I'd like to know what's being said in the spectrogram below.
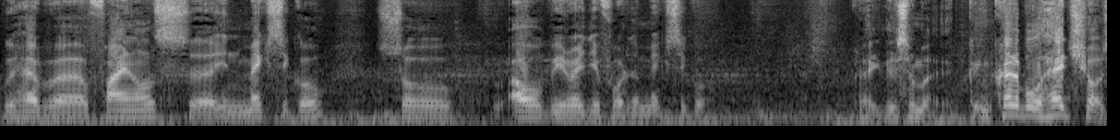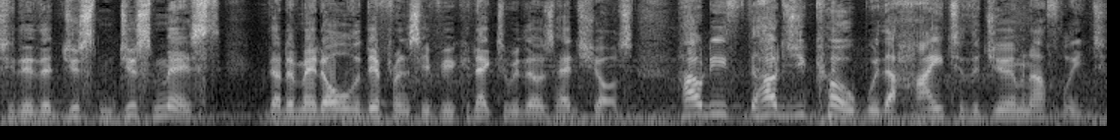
we have uh, finals uh, in Mexico, so I will be ready for the Mexico. Great. There's some incredible headshots you did that just just missed that have made all the difference if you connected with those headshots. How do you how did you cope with the height of the German athlete?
